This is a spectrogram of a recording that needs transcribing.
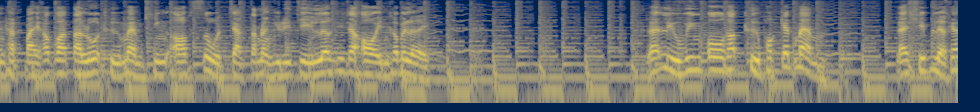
นถัดไปครับวาตารุถือแหม่ม King of สูตรจากตำแหน่ง UDG เลือกที่จะ all in เข้าไปเลย และหลิววิงโอครับถือ Pocket แหม่มและชิปเหลือแค่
